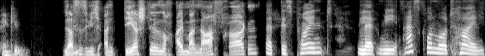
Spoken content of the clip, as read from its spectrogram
Thank you. Lassen Sie mich an der Stelle noch einmal nachfragen. At this point, let me ask one more time.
